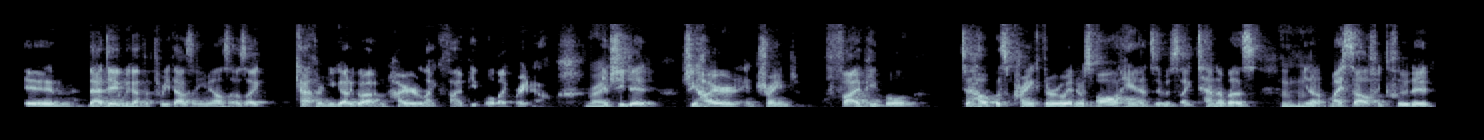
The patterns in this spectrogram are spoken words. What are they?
in that day, we got the 3,000 emails. I was like, Catherine, you got to go out and hire like five people, like right now. Right. And she did. She hired and trained five people to help us crank through. And it was all hands. It was like 10 of us, Mhm. you know, myself included,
